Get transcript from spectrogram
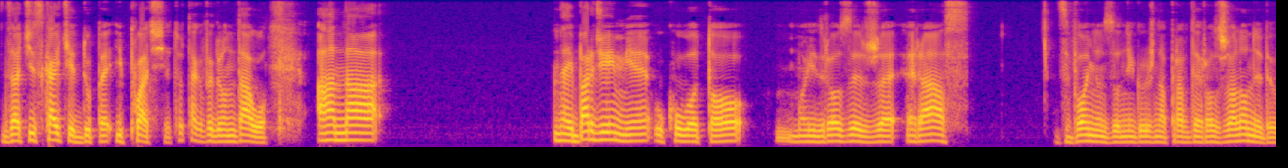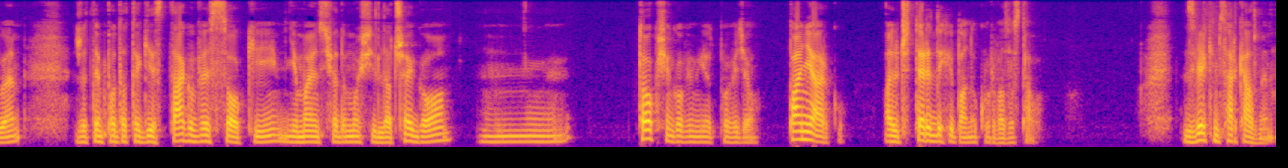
Zaciskajcie dupę i płaćcie. To tak wyglądało. A na najbardziej mnie ukuło to, moi drodzy, że raz dzwoniąc do niego już naprawdę rozżalony byłem, że ten podatek jest tak wysoki, nie mając świadomości dlaczego, to księgowy mi odpowiedział: Panie Arku, ale cztery dychy panu kurwa zostało. Z wielkim sarkazmem.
